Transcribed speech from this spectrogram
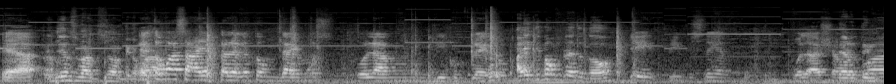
Kaya, Hindi yung smart-smart ka pa. ito nga sayang talaga tong Dimos. Walang hindi kumpleto. Ay, di ba kompleto to? Hindi, previous na yan. Wala siyang 13, one.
